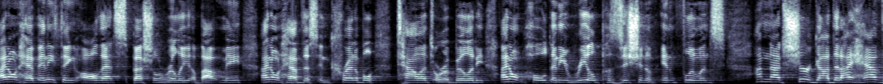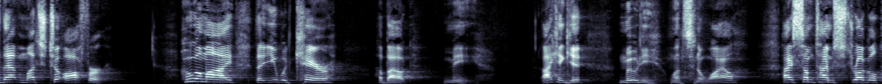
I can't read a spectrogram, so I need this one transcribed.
I don't have anything all that special really about me. I don't have this incredible talent or ability. I don't hold any real position of influence. I'm not sure, God, that I have that much to offer. Who am I that you would care about me? I can get moody once in a while. I sometimes struggle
